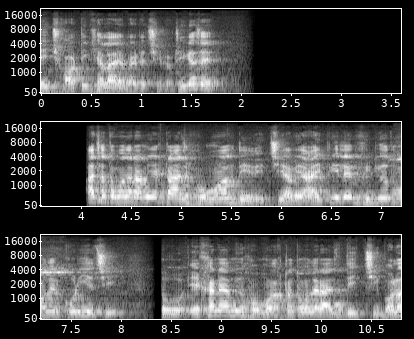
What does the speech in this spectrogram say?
এই ছটি খেলা এবারে ছিল, ঠিক আছে? আচ্ছা তোমাদের আমি একটা আজ হোমওয়ার্ক দিয়ে দিচ্ছি। আমি আইপিএলের ভিডিও তোমাদের করিয়েছি। তো এখানে আমি হোমওয়ার্কটা তোমাদের আজ দিচ্ছি। বলো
